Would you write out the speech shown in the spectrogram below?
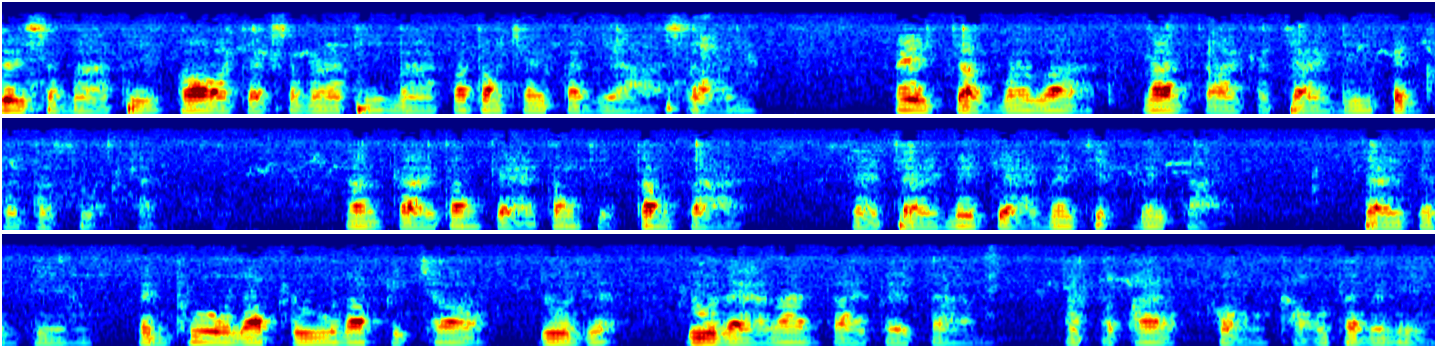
ด้วยสมาธิพอออกจากสมาธิมาก็ต้องใช้ปัญญาสอน ให้จำไว้ว่าร่างกายกับใจนี้เป็นคนละส่วนกัน ร่างกายต้องแก่ต้องเจ็บต้องตาย แต่ใจไม่แก่ไม่เจ็บไม่ตาย ใจเป็นเพียงเป็นผู้รับรู้รับผิดชอบ ดูดูแลร่างกายไปตามอัตภาพของเขาเท่านั้นเอง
